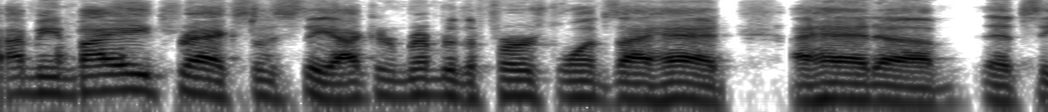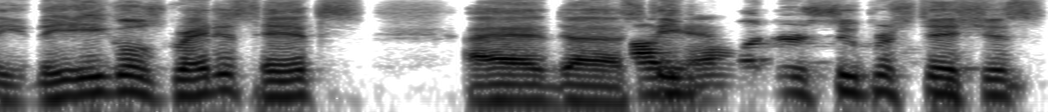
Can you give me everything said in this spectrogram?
I mean, my eight tracks. Let's see. I can remember the first ones I had. I had, uh, let's see, the Eagles' greatest hits. I had uh, Oh, Steve yeah. Wonder's "Superstitious,"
